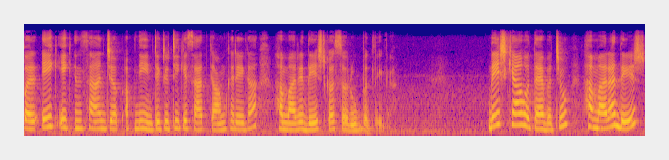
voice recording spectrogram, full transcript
पर एक एक इंसान जब अपनी इंटेग्रिटी के साथ काम करेगा, हमारे देश का स्वरूप बदलेगा। देश क्या होता है बच्चों? हमारा देश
